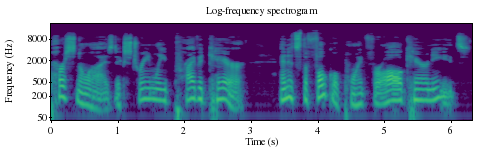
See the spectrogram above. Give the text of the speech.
personalized, extremely private care, and it's the focal point for all care needs.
